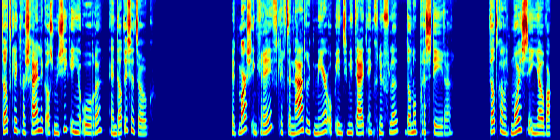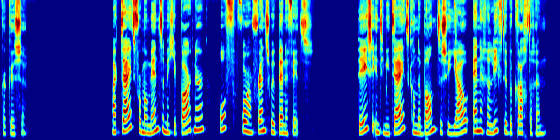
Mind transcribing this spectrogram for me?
Dat klinkt waarschijnlijk als muziek in je oren en dat is het ook. Met Mars in Kreeft ligt de nadruk meer op intimiteit en knuffelen dan op presteren. Dat kan het mooiste in jou wakker kussen. Maak tijd voor momenten met je partner of voor een Friends with Benefits. Deze intimiteit kan de band tussen jou en een geliefde bekrachtigen.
